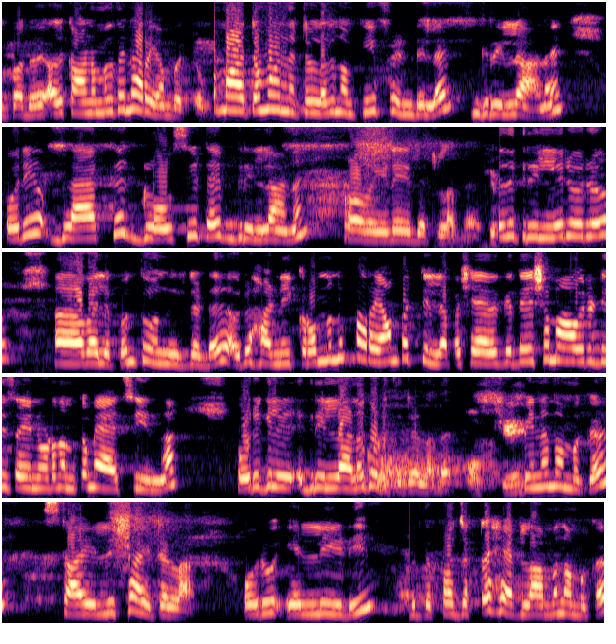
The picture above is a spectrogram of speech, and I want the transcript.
ഇപ്പം അത് അത് കാണുമ്പോൾ തന്നെ അറിയാൻ പറ്റും. മാറ്റം വന്നിട്ടുള്ളത് നമുക്ക് ഈ ഫ്രണ്ടിലെ ഗ്രില്ലാണ് ഒരു ബ്ലാക്ക് ഗ്ലോസി ടൈപ്പ് ഗ്രില്ലാണ് പ്രൊവൈഡ് ചെയ്തിട്ടുള്ളത്. ഇത് ഗ്രില്ലിനൊരു വലുപ്പം തോന്നിയിട്ടുണ്ട്. ഒരു ഹണിക്രോം എന്നൊന്നും പറയാൻ പറ്റില്ല. പക്ഷേ ഏകദേശം ആ ഒരു ഡിസൈനോട് നമുക്ക് മാച്ച് ചെയ്യുന്ന ഒരു ഗ്രില്ലാണ് കൊടുത്തിട്ടുള്ളത്. പിന്നെ നമുക്ക് സ്റ്റൈലിഷ് ആയിട്ടുള്ള ഒരു L E D with projector head lamp നമുക്ക്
